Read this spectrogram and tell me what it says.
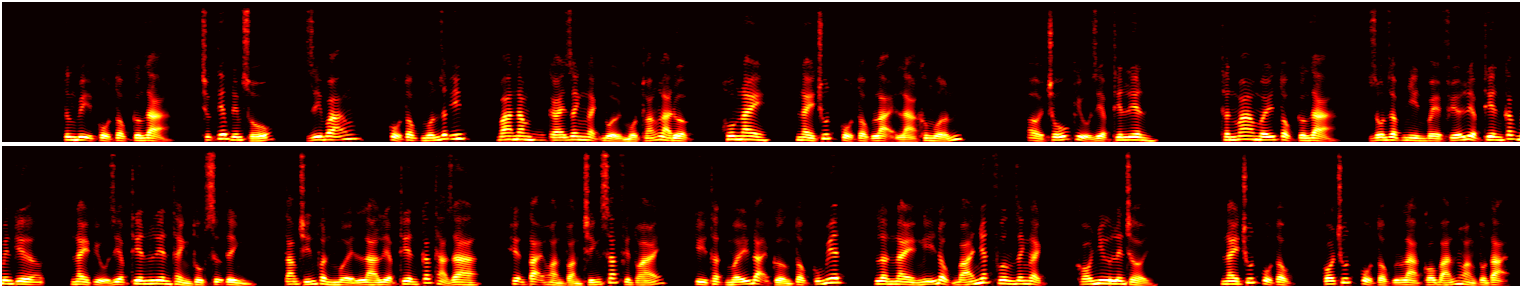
Từng vị cổ tộc cường giả, trực tiếp đếm số, di vãng, cổ tộc muốn rất ít, 3 năm cái danh lạch đuổi một thoáng là được, hôm nay, này chút cổ tộc lại là không muốn. Ở chỗ cửu diệp thiên liên, thần ma mấy tộc cường giả, dồn dập nhìn về phía liệp thiên các bên kia, này cửu diệp thiên liên thành thuộc sự tình, 89 phần 10 là liệp thiên các thả ra, hiện tại hoàn toàn chính xác phiền thoái, kỳ thật mấy đại cường tộc cũng biết, lần này nghĩ độc bá nhất phương danh lạch, khó như lên trời. Này chút cổ tộc, Có chút cổ tộc là có bán hoàng tồn tại.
